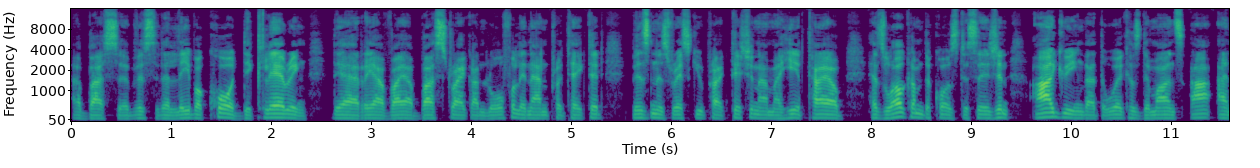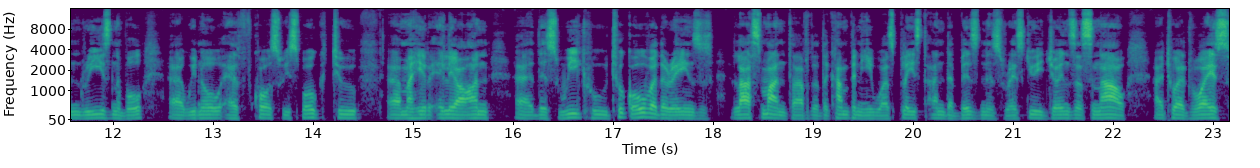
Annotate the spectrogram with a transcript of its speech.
uh, bus service. The Labour Court declaring the Rea Vaya bus strike unlawful and unprotected. Business rescue practitioner Mahier Tayob has welcomed the court's decision, arguing that the workers' demands are unreasonable. Uh, we know, of course, we spoke to uh, Mahier earlier on uh, this week, who took over the reins last month after the company was placed under business rescue. He joins us now uh, to advise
